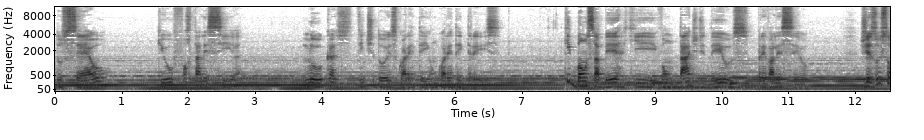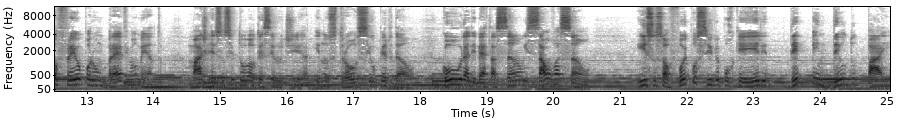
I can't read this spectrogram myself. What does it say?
do céu que o fortalecia. Lucas 22, 41, 43. Que bom saber que vontade de Deus prevaleceu. Jesus sofreu por um breve momento, mas ressuscitou ao terceiro dia e nos trouxe o perdão, cura, libertação e salvação. Isso só foi possível porque ele dependeu do Pai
